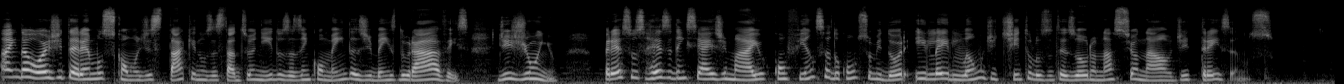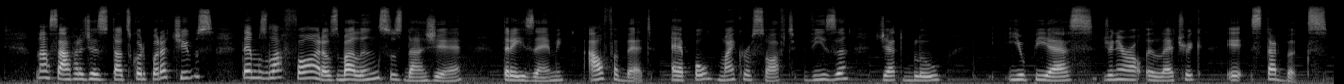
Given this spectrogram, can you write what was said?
Ainda hoje teremos como destaque nos Estados Unidos as encomendas de bens duráveis de junho, preços residenciais de maio, confiança do consumidor e leilão de títulos do Tesouro Nacional de três anos. Na safra de resultados corporativos, temos lá fora os balanços da GE, 3M, Alphabet, Apple, Microsoft, Visa, JetBlue, UPS, General Electric e Starbucks.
